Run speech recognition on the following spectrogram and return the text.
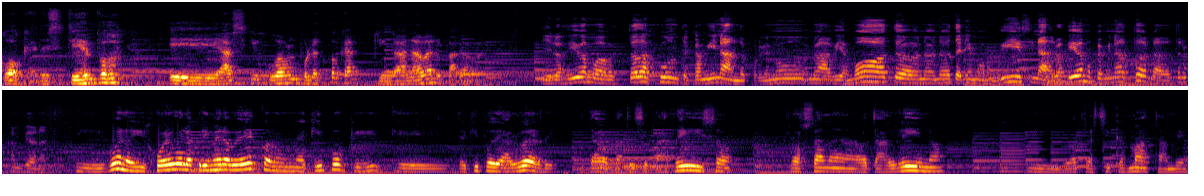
coca en ese tiempo. Eh, así que jugábamos por la coca, quien ganaba lo pagaba. Y los íbamos todas juntas, caminando, porque no, no había moto, no, no teníamos bici, nada. Los íbamos caminando a todos lados, todos los campeonatos. Y bueno, y juego la primera vez con un equipo que, eh, el equipo de Alberdi. Estaba Patricia Carrizo, Rosana Otaglino y otras chicas más también.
